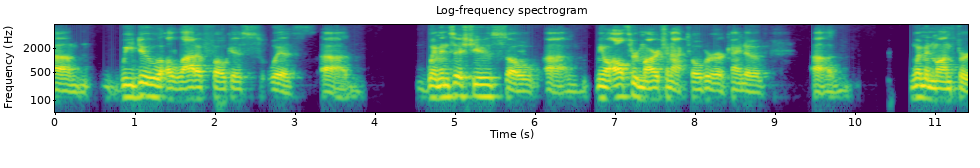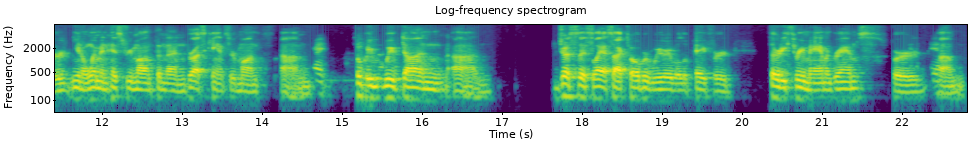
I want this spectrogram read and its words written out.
Um, we do a lot of focus with uh, women's issues. So um, you know, all through March and October are kind of uh, Women Month for you know Women History Month, and then Breast Cancer Month. Um, right. So we we've done um, just this last October, we were able to pay for 33 mammograms for um,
